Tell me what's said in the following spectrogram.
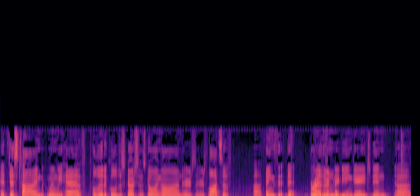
at this time when we have political discussions going on. There's there's lots of uh, things that that brethren may be engaged in uh,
